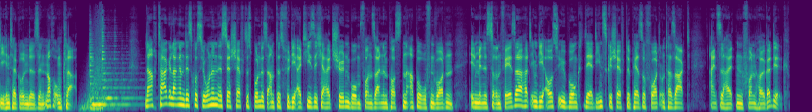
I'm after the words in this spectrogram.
Die Hintergründe sind noch unklar. Nach tagelangen Diskussionen ist der Chef des Bundesamtes für die IT-Sicherheit Schönbohm von seinem Posten abberufen worden. Innenministerin Faeser hat ihm die Ausübung der Dienstgeschäfte per sofort untersagt. Einzelheiten von Holger Dilk.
